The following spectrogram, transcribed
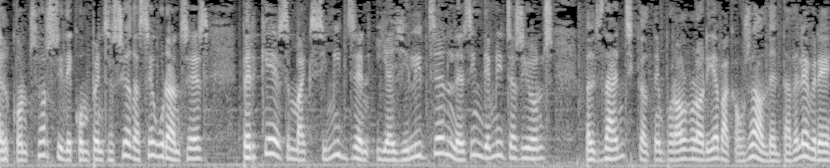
el Consorci de Compensació d'Assegurances perquè es maximitzen i agilitzen les indemnitzacions pels danys que el temporal Glòria va causar al Delta de l'Ebre.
